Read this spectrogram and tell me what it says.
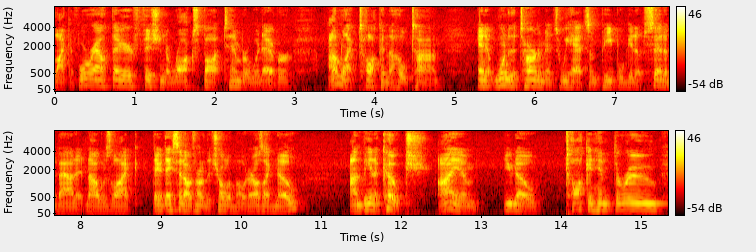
Like if we're out there fishing a rock spot, timber, whatever, I'm like talking the whole time. And at one of the tournaments, we had some people get upset about it, and I was like, they, they said I was running the trolling motor. I was like, no, I'm being a coach. I am, you know, talking him through,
